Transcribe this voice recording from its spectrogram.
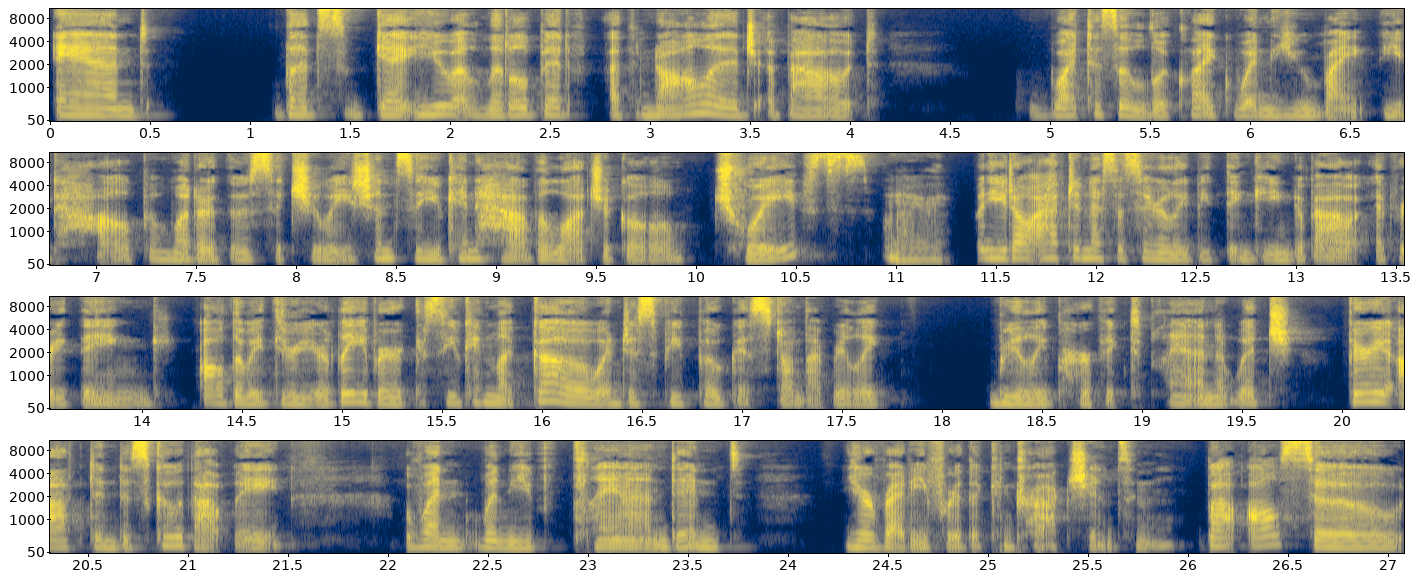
And let's get you a little bit of knowledge about what does it look like when you might need help and what are those situations so you can have a logical choice mm-hmm. but you don't have to necessarily be thinking about everything all the way through your labor because you can let go and just be focused on that really really perfect plan which very often does go that way when when you've planned and you're ready for the contractions but also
